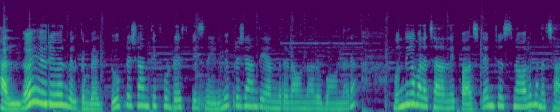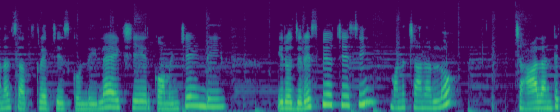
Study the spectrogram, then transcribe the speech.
Hello everyone welcome back to Prashanti food recipes. నేను మీ ప్రశాంతి అందరు ఎలా ఉన్నారు? బాగున్నారా? ముందుగా మన ఛానల్ని ఫస్ట్ టైం చూస్తున్న వాళ్ళు మన ఛానల్ సబ్స్క్రైబ్ చేసుకోండి. లైక్ షేర్ కామెంట్ చేయండి. ఈరోజు రెసిపీ వచ్చేసి మన ఛానల్లో చాలా అంటే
